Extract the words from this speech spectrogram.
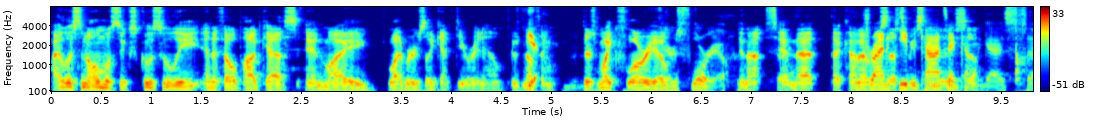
I listen to almost exclusively NFL podcasts, and my library is like empty right now. There's Yeah. nothing. There's Mike Florio, there's Florio. and that So, and that that kind of trying to keep the content days, so. coming, guys. So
